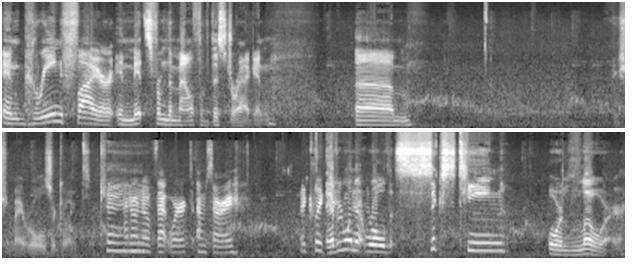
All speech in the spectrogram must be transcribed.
and green fire emits from the mouth of this dragon. Um. Make sure my rolls are going to. Okay. I don't know if that worked. I'm sorry. I clicked. Everyone but- that rolled 16 or lower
